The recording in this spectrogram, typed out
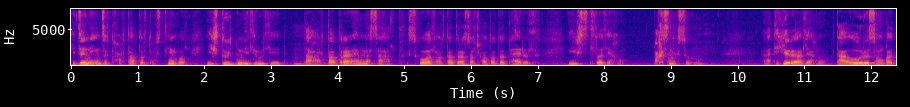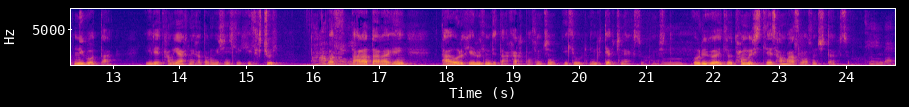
хизээ нэгэн цагт хорт авдар тусдаг юм бол эрт үед нь илрүүлээд та хорт авдраар амнасаа алдах эсвэл хорт авдраас олж ходоодоо тайруулах эрсдэл бол яг багасна гэсэн үг. А тэгэхээр бол яг нь та өөрөө сонгоод нэг удаа ирээд хамгийн анхныхаа дурангийн шинжилгээг хийлгчүүл бол дараа дараагийн та өөрийнхөө эрүүл мэндэд анхаарах боломж нь илүү нэмэгдээ явчихна гэсэн үг юм шүү дээ. Өөрийгөө илүү том эрсдлээс хамгаалах боломжтой гэсэн үг. Тийм байна.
